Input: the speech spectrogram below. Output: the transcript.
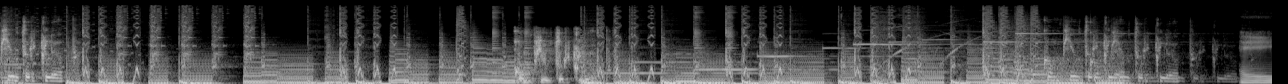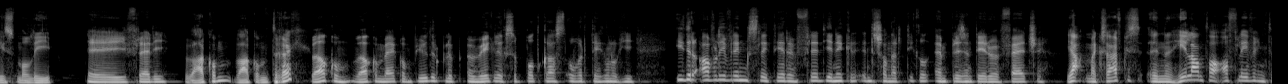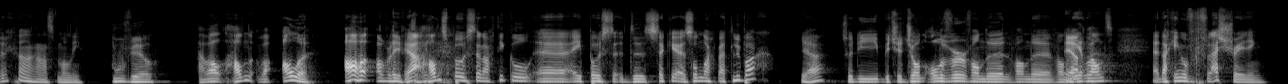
Computer Club. Computer Club. Hey Smolly, Hey Freddy, welkom, welkom terug. welkom. Welkom bij Computer Club, een wekelijkse podcast over technologie. Iedere aflevering selecteren Freddy en ik een interessant artikel en presenteren we een feitje. Ja, maar ik zou even een heel aantal afleveringen terug willen gaan, Smolly. Hoeveel? Ja, wel, Han, wel alle. Alle afleveringen. Ja, Hans postte een artikel, eh, hij postte de stukje Zondag met Lubach. Ja? Zo die beetje John Oliver van, de, van, de, van Ja. Nederland. En dat ging over flash trading.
